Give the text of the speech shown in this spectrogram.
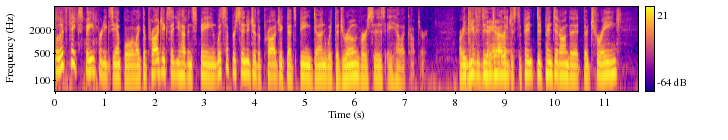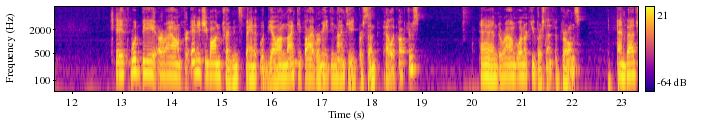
Well, let's take Spain for an example. Like the projects that you have in Spain, what's the percentage of the project that's being done with the drone versus a helicopter? Or is it entirely just depend, dependent on the, the terrain? It would be around, for energy monitoring in Spain, it would be around 95 or maybe 98% helicopters and around 1 or 2% of drones. And that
